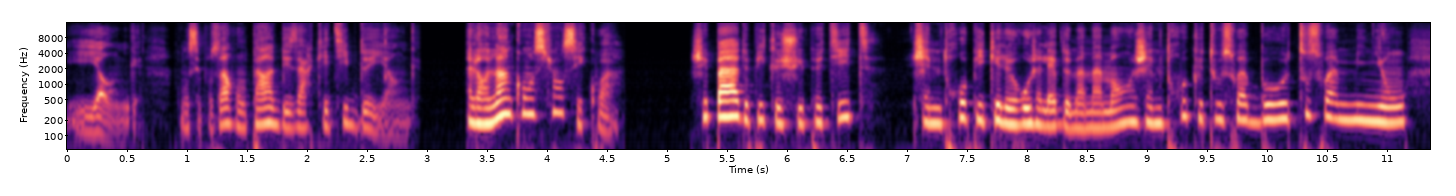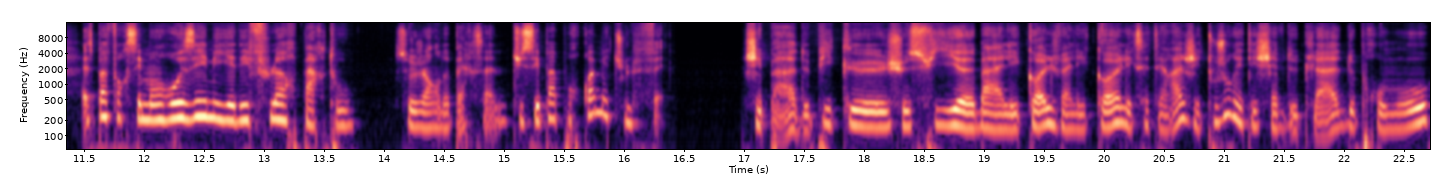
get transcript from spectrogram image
Jung. Donc c'est pour ça qu'on parle des archétypes de Jung. Alors l'inconscient c'est quoi? Je sais pas, depuis que je suis petite, j'aime trop piquer le rouge à lèvres de ma maman, j'aime trop que tout soit beau, tout soit mignon. C'est pas forcément rosé, mais il y a des fleurs partout. Ce genre de personne. Tu sais pas pourquoi, mais tu le fais je sais pas, depuis que je suis euh, bah, à l'école, je vais à l'école, etc. J'ai toujours été chef de classe, de promo.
